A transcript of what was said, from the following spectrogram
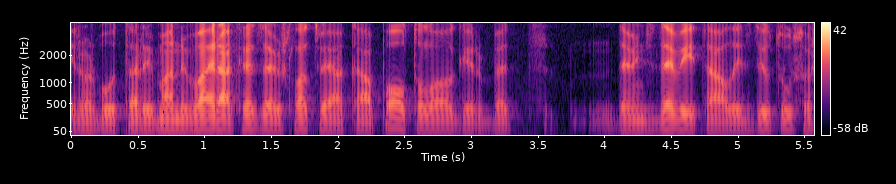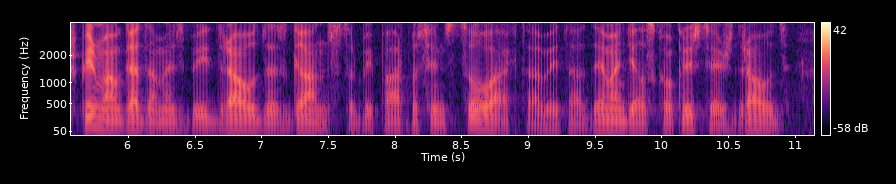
Ir varbūt arī mani vairāk redzējuši Latvijā kā politologi, ir, bet 99. līdz 2001. gadam es biju draugs Gans. Tur bija pārpa simts cilvēku. Tā bija tāda evaņģēlisko kristiešu draudzene,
